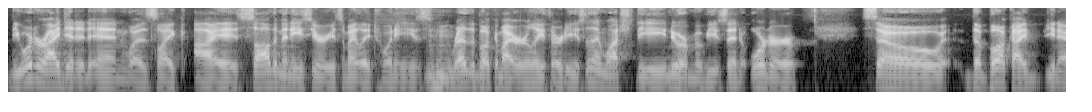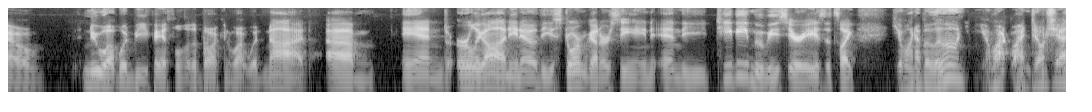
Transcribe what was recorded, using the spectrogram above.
the order I did it in was like I saw the miniseries in my late 20s, Mm-hmm. read the book in my early 30s, and then watched the newer movies in order. So the book, I you know knew what would be faithful to the book and what would not. Um, and early on, you know, the storm gutter scene in the TV movie series, it's like, you want a balloon? You want one, don't you?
